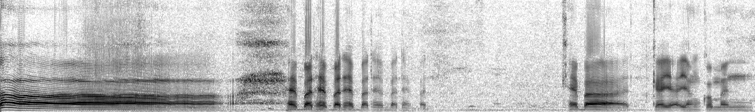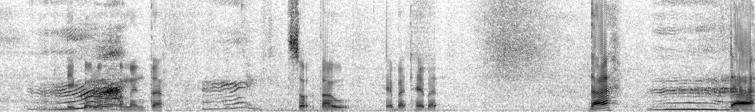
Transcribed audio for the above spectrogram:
Ah, hebat hebat hebat hebat hebat. Hebat kayak yang komen di kolom komentar. Sok tahu hebat hebat. Dah? Dah?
